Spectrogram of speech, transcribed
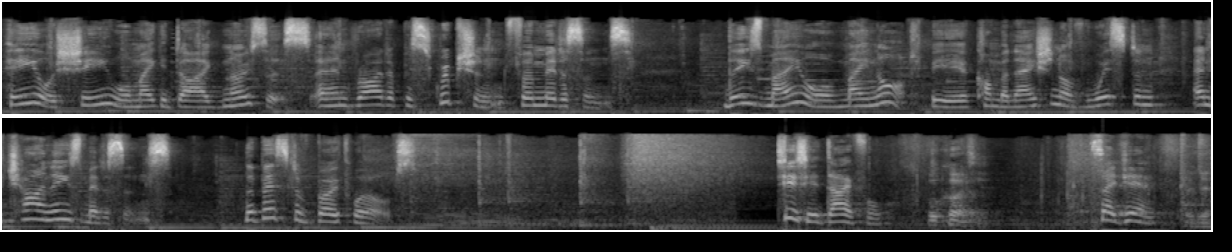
he or she will make a diagnosis and write a prescription for medicines. These may or may not be a combination of Western and Chinese medicines, the best of both worlds. 谢谢大夫，不客气，再见。再见。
